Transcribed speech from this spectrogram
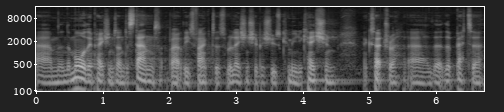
Um, and the more the patients understand about these factors, relationship issues, communication, etc., uh, the, the better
